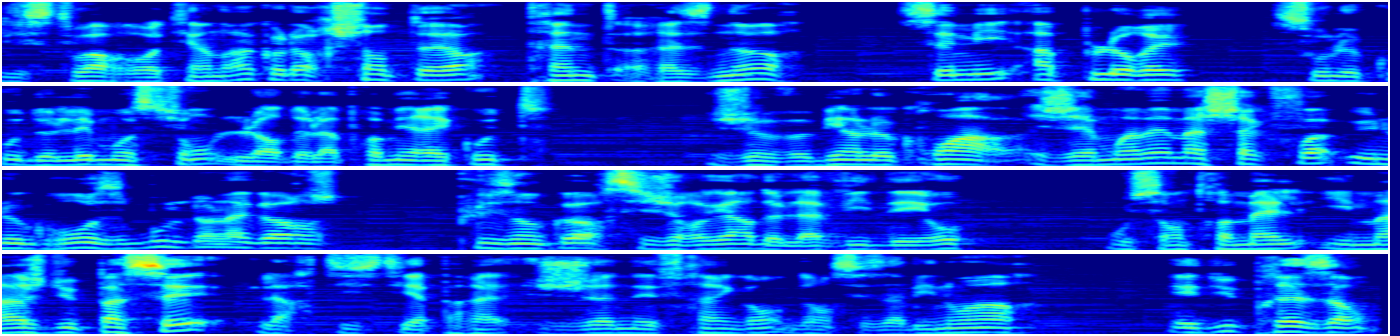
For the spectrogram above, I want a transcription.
L'histoire retiendra que leur chanteur, Trent Reznor, s'est mis à pleurer sous le coup de l'émotion lors de la première écoute. Je veux bien le croire, j'ai moi-même à chaque fois une grosse boule dans la gorge, plus encore si je regarde la vidéo où s'entremêlent images du passé, l'artiste y apparaît jeune et fringant dans ses habits noirs, et du présent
